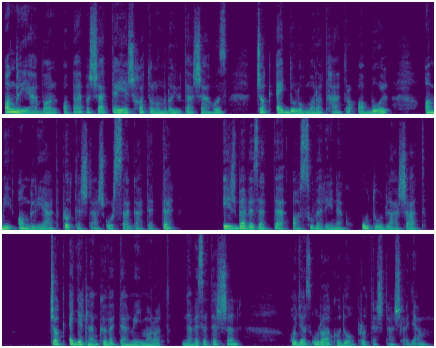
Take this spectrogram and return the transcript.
Angliában a pápaság teljes hatalomra jutásához csak egy dolog maradt hátra abból, ami Angliát protestáns országá tette, és bevezette a szuverének utódlását. Csak egyetlen követelmény maradt, nevezetesen, hogy az uralkodó protestáns legyen.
